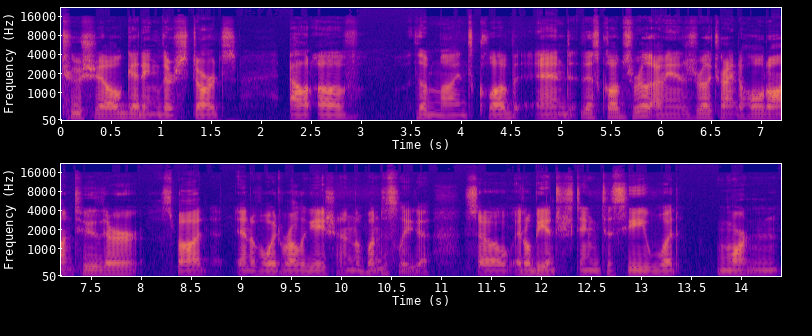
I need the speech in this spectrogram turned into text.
Tuchel getting their starts out of the Mainz club. And this club's really, I mean, is really trying to hold on to their spot and avoid relegation in the Bundesliga. So it'll be interesting to see what Martin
